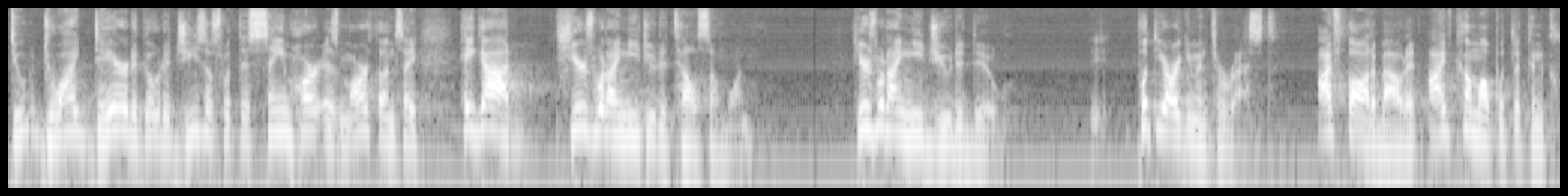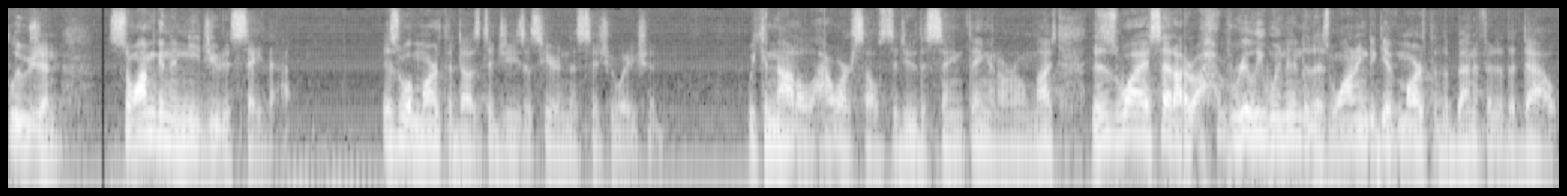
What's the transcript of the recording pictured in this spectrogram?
Do, do I dare to go to Jesus with this same heart as Martha and say, hey, God, here's what I need you to tell someone? Here's what I need you to do. Put the argument to rest. I've thought about it, I've come up with the conclusion, so I'm going to need you to say that. This is what Martha does to Jesus here in this situation. We cannot allow ourselves to do the same thing in our own lives. This is why I said I really went into this wanting to give Martha the benefit of the doubt.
